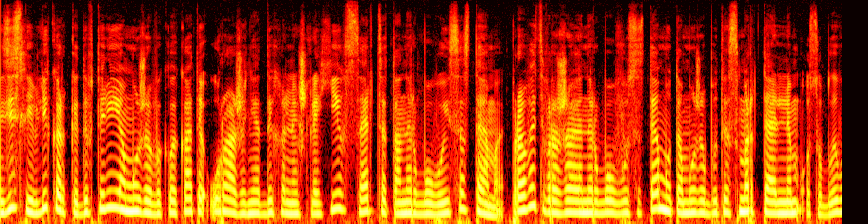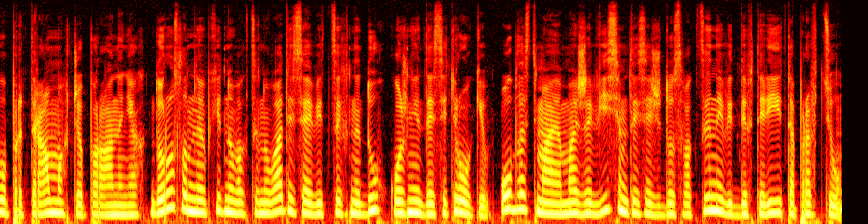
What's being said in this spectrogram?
Зі слів лікарки, дифтерія може викликати ураження дихальних шляхів, серця та нервової системи. Правець вражає нервову систему та може бути смертельним, особливо при травмах чи пораненнях. Дорослим необхідно вакцинуватися від цих недуг кожні 10 років. Область має майже 8 тисяч доз вакцини від дифтерії та правцю.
